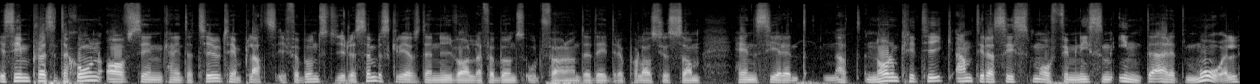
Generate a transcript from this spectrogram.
I sin presentation av sin kandidatur till en plats i förbundsstyrelsen beskrevs den nyvalda förbundsordförande Deidre Palacios som hen ser att normkritik, antirasism och feminism inte är ett mål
